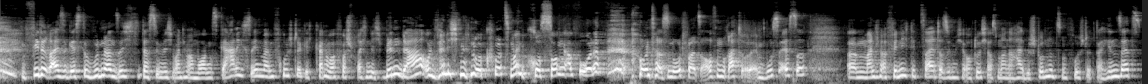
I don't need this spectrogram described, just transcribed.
Viele Reisegäste wundern sich, dass sie mich manchmal morgens gar nicht sehen beim Frühstück. Ich kann aber versprechen, ich bin da und wenn ich mir nur kurz mein Croissant abhole und das notfalls auf dem Rad oder im Bus esse, ähm, manchmal finde ich die Zeit, dass ich mich auch durchaus mal eine halbe Stunde zum Frühstück da hinsetze.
